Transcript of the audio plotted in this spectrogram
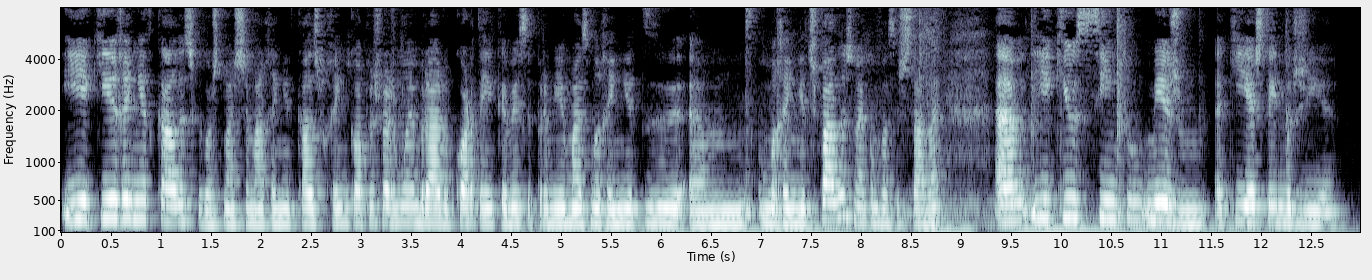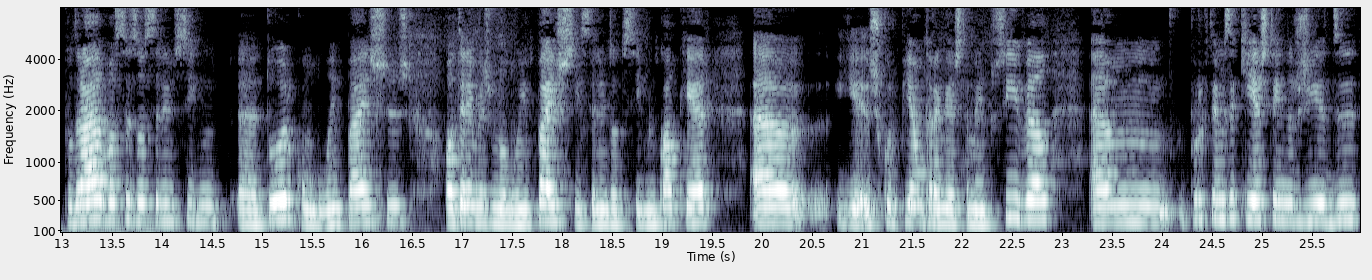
E aqui a Rainha de Cálices, que eu gosto mais de chamar Rainha de Cálices, porque Rainha de Copas faz-me lembrar o cortem a cabeça, para mim é mais uma Rainha de, um, uma rainha de Espadas, não é? Como vocês sabem. Um, e aqui eu sinto mesmo aqui esta energia. Poderá vocês ou serem do signo uh, touro, com lua em peixes, ou terem mesmo uma lua em peixes e serem de outro signo qualquer, uh, e escorpião, caranguejo também é possível, um, porque temos aqui esta energia de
